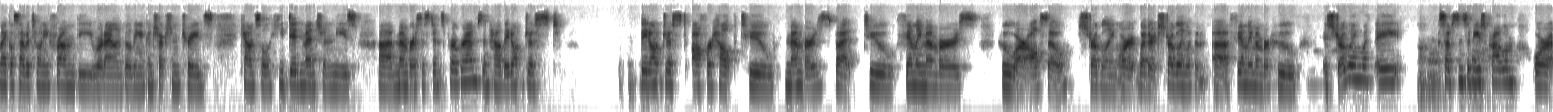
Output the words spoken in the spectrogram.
Michael Sabitoni from the Rhode Island Building and Construction Trades Council. He did mention these uh, member assistance programs and how they don't just they don't just offer help to members, but to family members who are also struggling, or whether it's struggling with a, a family member who is struggling with a substance abuse problem, or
